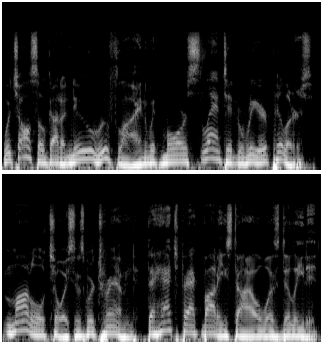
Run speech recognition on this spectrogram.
which also got a new roofline with more slanted rear pillars. Model choices were trimmed. The hatchback body style was deleted.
